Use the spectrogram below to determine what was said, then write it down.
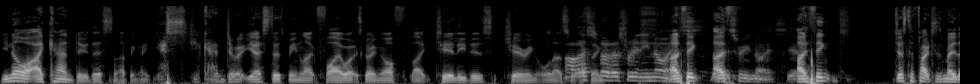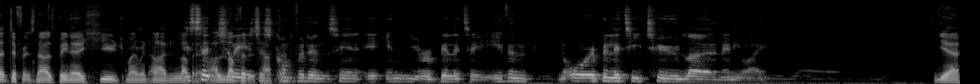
"You know what, I can do this," and I've been going, "Yes, you can do it." Yes, there's been like fireworks going off, like cheerleaders cheering, all that oh, sort Oh, of that's thing. no, that's really nice. I think- that's really nice. Yeah. I think just the fact it's made that difference now has been a huge moment, and I love it. I love Essentially, that it's it's just happened. confidence in in your ability, even or ability to learn. Anyway. Yeah,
